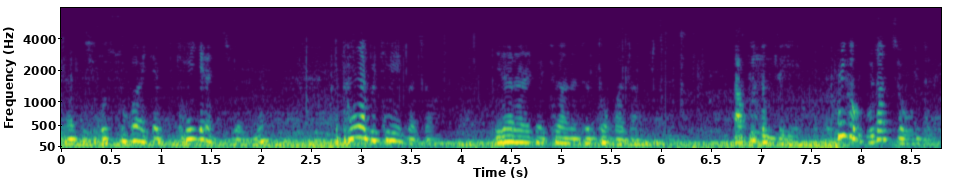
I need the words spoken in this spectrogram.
라는 뜻이고 수가 이제 케이크라는 뜻이거든요. 그 파인애플 케이크 거죠. 이 나라를 대표하는 전통 과자. 나쁜 놈들이 그러니까 못 왔죠 우리나라에.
